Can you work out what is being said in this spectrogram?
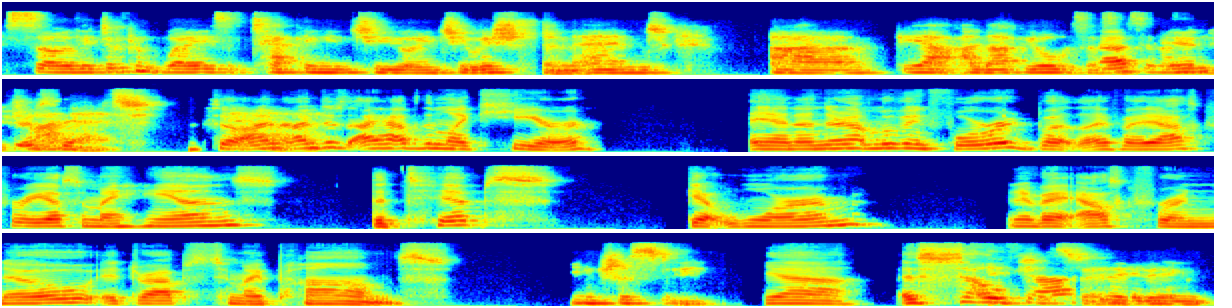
So there are different ways of tapping into your intuition. And uh, yeah, I love yours. That's interesting. That. So yeah. I'm, I'm just, I have them like here and then they're not moving forward, but if I ask for a yes in my hands, the tips get warm. And if I ask for a no, it drops to my palms. Interesting. Yeah. It's so fascinating.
